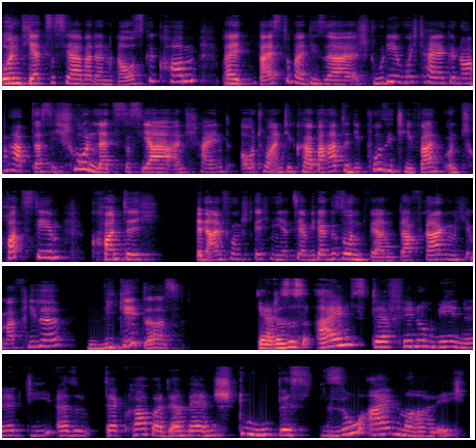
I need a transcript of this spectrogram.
Und jetzt ist ja aber dann rausgekommen, weil, weißt du, bei dieser Studie, wo ich teilgenommen habe, dass ich schon letztes Jahr anscheinend Autoantikörper hatte, die positiv waren und trotzdem konnte ich in Anführungsstrichen jetzt ja wieder gesund werden. Da fragen mich immer viele, wie geht das? Ja, das ist eins der Phänomene, die, also der Körper, der Mensch, du bist so einmalig.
